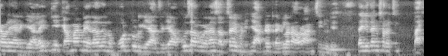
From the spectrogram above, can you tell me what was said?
கவலையா இருக்கியா? லைக் கமெண்ட் ஏதாவது ஒன்று போட்டு விடுங்கயா சரியா? புதுசாக போயினா சப்ஸ்கிரைப் பண்ணிங்க அப்டேட் ரெகுலராக unseen video thank you thanks for வாட்சிங் பாய்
